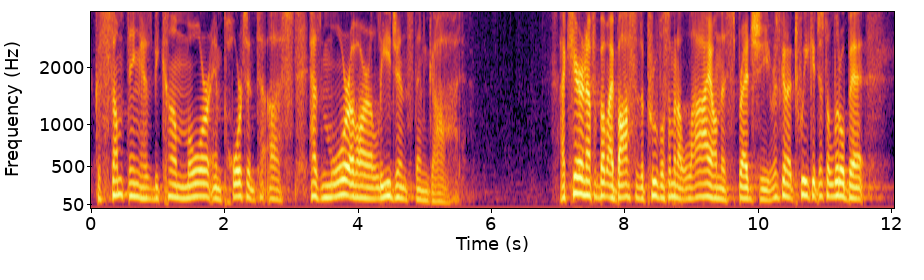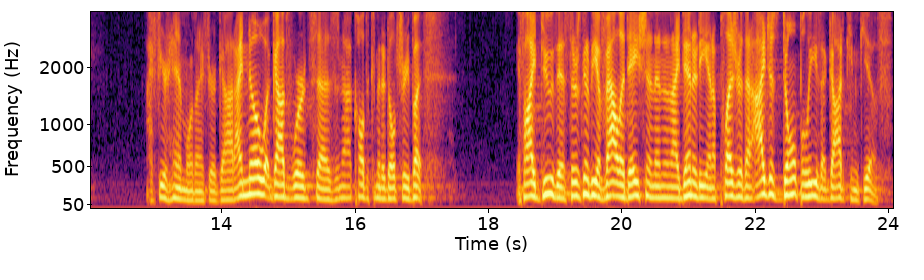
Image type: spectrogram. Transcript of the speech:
Because something has become more important to us, has more of our allegiance than God. I care enough about my boss's approval, so I'm going to lie on this spreadsheet. I'm just going to tweak it just a little bit. I fear him more than I fear God. I know what God's word says. They're not called to commit adultery, but if I do this, there's going to be a validation and an identity and a pleasure that I just don't believe that God can give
